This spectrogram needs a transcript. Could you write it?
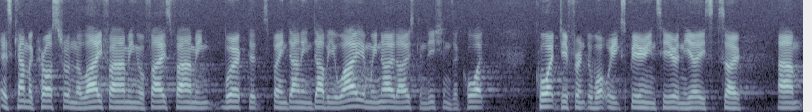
has come across from the ley farming or phase farming work that's been done in WA, and we know those conditions are quite quite different to what we experience here in the east. So um,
